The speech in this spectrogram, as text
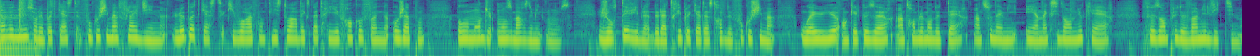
Bienvenue sur le podcast Fukushima Flyjin, le podcast qui vous raconte l'histoire d'expatriés francophones au Japon au moment du 11 mars 2011, jour terrible de la triple catastrophe de Fukushima, où a eu lieu en quelques heures un tremblement de terre, un tsunami et un accident nucléaire, faisant plus de 20 000 victimes.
